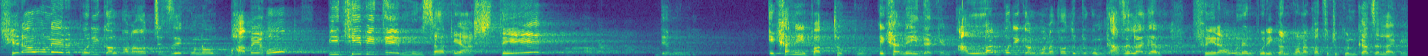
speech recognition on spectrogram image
ফেরাউনের পরিকল্পনা হচ্ছে যে কোনো ভাবে হোক, পৃথিবীতে মুসাকে আসতে দেব না। এখানেই পার্থক্য। এখানেই দেখেন, আল্লাহর পরিকল্পনা কতটুকুন কাজে লাগে আর ফেরাউনের পরিকল্পনা কতটুকুন কাজে লাগে?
